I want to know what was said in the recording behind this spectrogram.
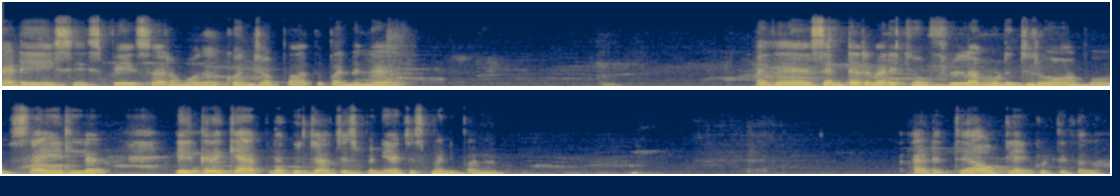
கடைசி ஸ்பேஸ் வரும்போது கொஞ்சம் பார்த்து பண்ணுங்க. அது சென்டர் வரைக்கும் ஃபுல்லாக முடிஞ்சிடும் அப்போது சைடில் இருக்கிற கேப்பில் கொஞ்சம் அட்ஜஸ்ட் பண்ணி அட்ஜஸ்ட் பண்ணி பண்ணணும். அடுத்து அவுட்லைன் கொடுத்துக்கலாம்.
